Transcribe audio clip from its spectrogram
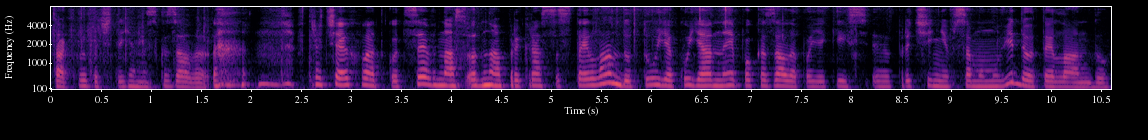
Так, вибачте, я не сказала. Втрачаю хватку. Це в нас одна прикраса з Таїланду, ту, яку я не показала по якійсь е, причині в самому відео Таїланду,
